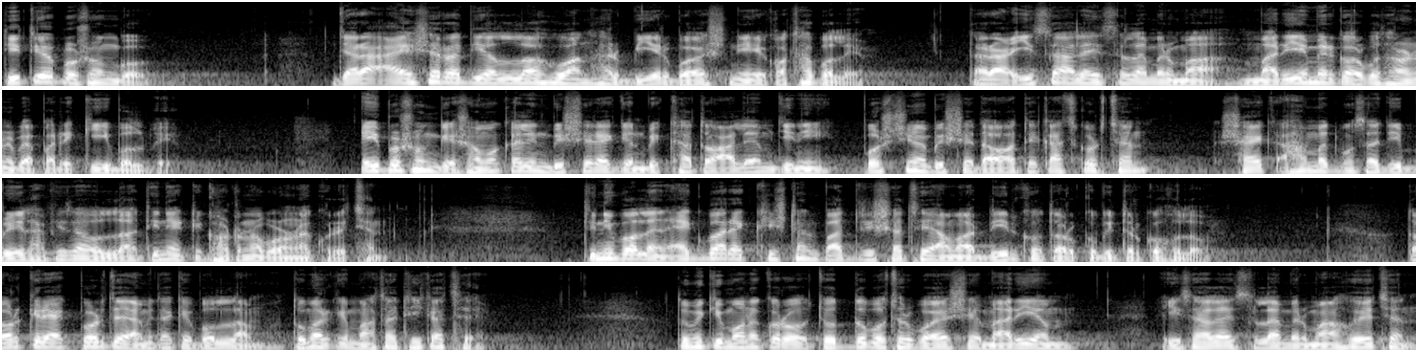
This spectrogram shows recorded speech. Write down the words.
দ্বিতীয় প্রসঙ্গ, যারা আয়েশা রাদি আল্লাহু আনহার বিয়ের বয়স নিয়ে কথা বলে, তারা ঈসা আলাইসাল্লামের মা মারিয়ামের গর্ভধারণের ব্যাপারে কী বলবে? এই প্রসঙ্গে সমকালীন বিশ্বের একজন বিখ্যাত আলেম যিনি পশ্চিমা বিশ্বে দাওয়াতে কাজ করছেন শায়েখ আহমদ মুসা জিব্রিল হাফিজাউল্লাহ তিনি একটি ঘটনা বর্ণনা করেছেন। তিনি বলেন, একবার এক খ্রিস্টান পাদ্রির সাথে আমার দীর্ঘ তর্ক বিতর্ক হলো। তর্কের এক পর্যায়ে আমি তাকে বললাম, তোমার কি মাথা ঠিক আছে? তুমি কি মনে করো চোদ্দ বছর বয়সে মারিয়াম ঈসা আলাহিসাল্লামের মা হয়েছেন?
